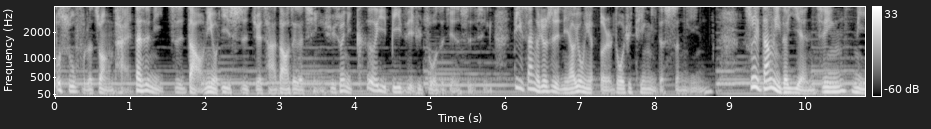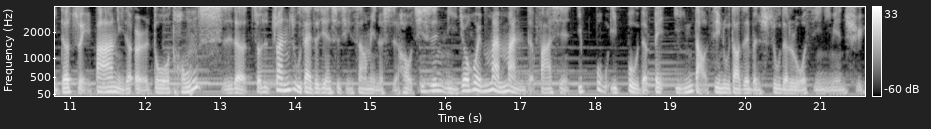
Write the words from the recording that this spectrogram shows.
不舒服的状态，但是你知道你有意识觉察到这个情绪，所以你刻意逼自己去做这件事情。第三个就是你要用你耳朵去听你的声音。所以当你的眼睛、你的嘴巴、你的耳朵同时的，就是专注在这件事情上面的时候，其实你就会慢慢的。发现一步一步的被引导进入到这本书的逻辑里面去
